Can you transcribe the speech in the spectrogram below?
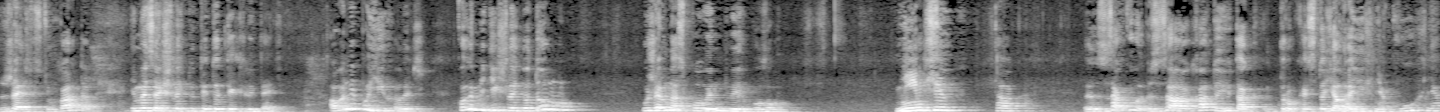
жерстю хата, і ми зайшли туди до тих людей. А вони поїхали ж. Коли ми дійшли додому, вже в нас повен двір було. Німців? Так. За, за хатою так трохи стояла їхня кухня.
